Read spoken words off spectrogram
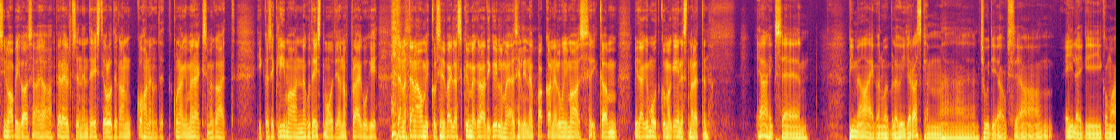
sinu abikaasa ja pere üldse nende Eesti oludega on kohanenud, et kunagi me rääkisime ka, et ikka see kliima on nagu teistmoodi ja noh, praegugi täna, täna hommikul siin väljas kümme kraadi külma ja selline pakane lumi maas, ikka midagi muud, kui ma Keeniast mäletan. jaa, eks see pime aeg on võib-olla kõige raskem äh, Judy jaoks ja eilegi, kui ma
